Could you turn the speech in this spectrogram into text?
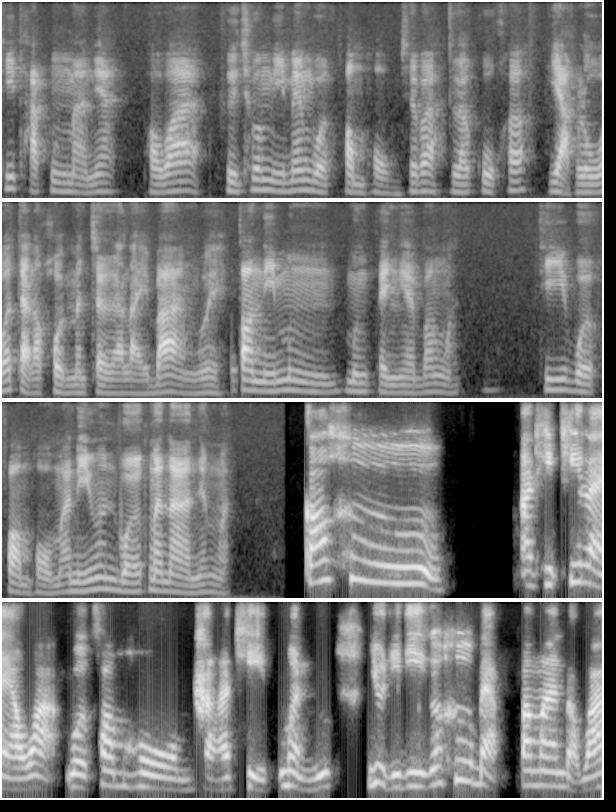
ที่ทักมึงมาเนี่ยเพราะว่าคือช่วงนี้แม่ง work from home ใช่ป่ะ แล้วกูก็อยากรู้ว่าแต่ละคนมันเจออะไรบ้างเว้ย ตอนนี้มึงมึงเป็นไงบ้างวะ ที่ work from home อันนี้มัน work มานานยังวะก็คืออาทิตย์ที่แล้วอะ work from home ทั้งอาทิตย์เหมือนอยู่ดีๆ ก็คือแบบประมาณแบบว่า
